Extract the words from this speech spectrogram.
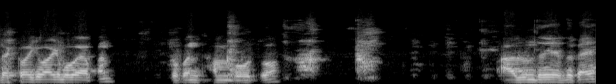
घट्ट व्हायची वाट बघूया आपण. तो पण थांबवतो. अजून तरी ह्याचं काय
